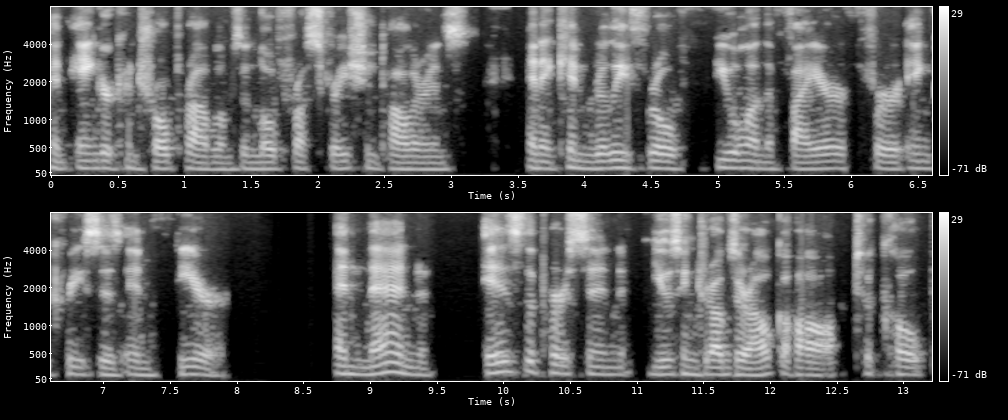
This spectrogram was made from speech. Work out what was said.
and anger control problems and low frustration tolerance. And it can really throw fuel on the fire for increases in fear. And then is the person using drugs or alcohol to cope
